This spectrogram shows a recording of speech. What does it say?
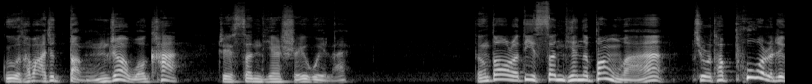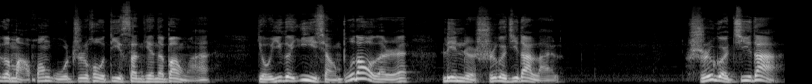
鬼友他爸就等着，我看这三天谁会来。等到了第三天的傍晚，就是他破了这个蚂蟥蛊之后第三天的傍晚，有一个意想不到的人拎着十个鸡蛋来了。十个鸡蛋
